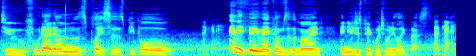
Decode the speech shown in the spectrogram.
two food items, places, people, Okay. anything that comes to the mind, and you just pick which one you like best. Okay.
